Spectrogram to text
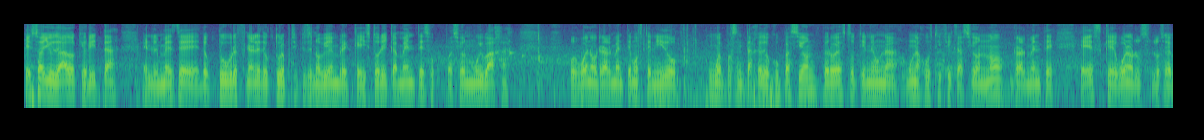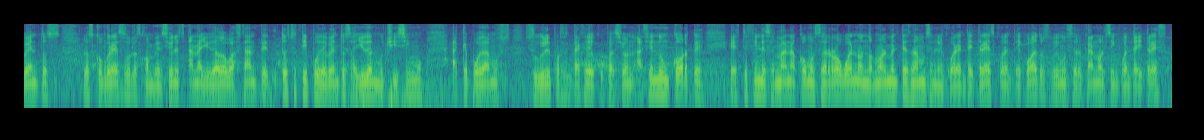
Eso ha ayudado que ahorita en el mes de, octubre, finales de octubre, principios de noviembre, que históricamente es ocupación muy baja, pues bueno, realmente hemos tenido un buen porcentaje de ocupación, pero esto tiene una, una justificación, ¿no? Realmente es que, bueno, los, los, eventos, los congresos, las convenciones han ayudado bastante. Todo este tipo de eventos ayudan muchísimo a que podamos subir el porcentaje de ocupación. Haciendo un corte este fin de semana, ¿cómo cerró? Bueno, normalmente estamos en el 43, 44, subimos cercano al 53.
